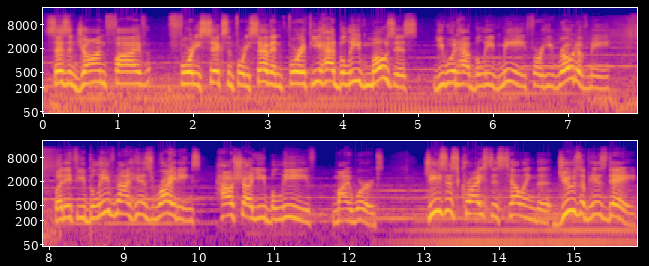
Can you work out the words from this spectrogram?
It says in John 5 46 and 47, For if ye had believed Moses, ye would have believed me, for he wrote of me. But if ye believe not his writings, how shall ye believe my words? Jesus Christ is telling the Jews of his day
